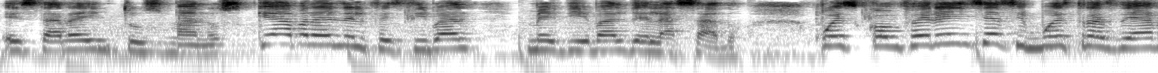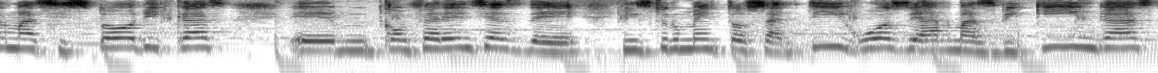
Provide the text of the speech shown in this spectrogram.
estará en tus manos. ¿Qué habrá en el Festival Medieval del Asado? Pues conferencias y muestras de armas históricas, em, conferencias de instrumentos antiguos, de armas vikingas,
